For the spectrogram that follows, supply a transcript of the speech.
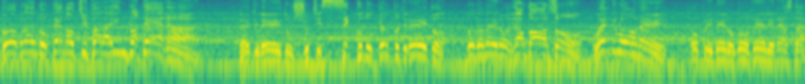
Cobrando pênalti para a Inglaterra. Pé direito, chute seco no canto direito do goleiro Haldorson. Wayne Rooney. O primeiro gol dele nesta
